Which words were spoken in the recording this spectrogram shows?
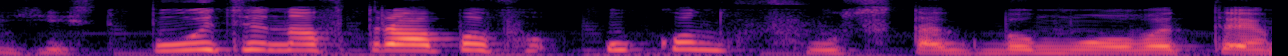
гість Путіна втрапив у конфуз, так би мовити.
